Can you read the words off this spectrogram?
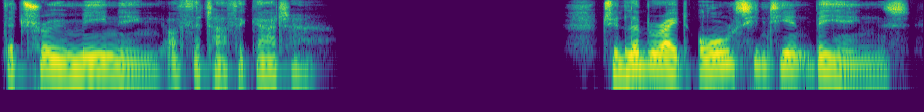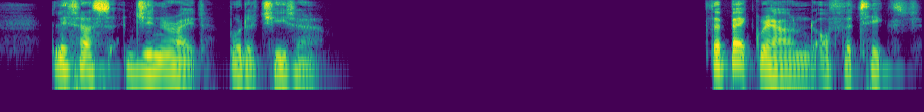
the true meaning of the Tathagata. To liberate all sentient beings, let us generate bodhicitta. The background of the text.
